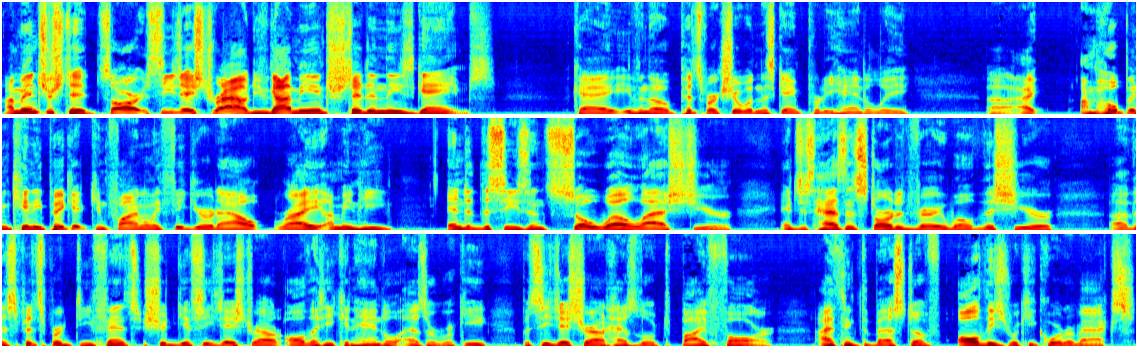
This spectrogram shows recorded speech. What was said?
I'm interested. Sorry, CJ Stroud, you've got me interested in these games. Okay, even though Pittsburgh should win this game pretty handily, uh, I I'm hoping Kenny Pickett can finally figure it out. Right? I mean, he ended the season so well last year and just hasn't started very well this year. Uh, this Pittsburgh defense should give C.J. Stroud all that he can handle as a rookie, but C.J. Stroud has looked by far, I think, the best of all these rookie quarterbacks.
